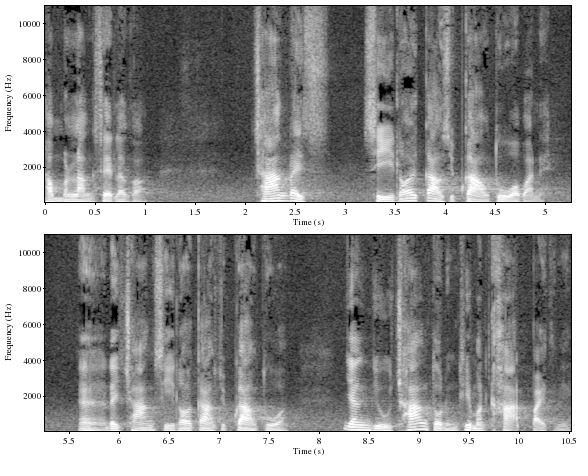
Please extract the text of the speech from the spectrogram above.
ทำบันลังเสร็จแล้วก็ ช้างได้ 499 ตัวบ้านี่ได้ช้าง 499 ตัว ยังอยู่ช้างตัวหนึ่งที่มันขาดไปทีนี้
